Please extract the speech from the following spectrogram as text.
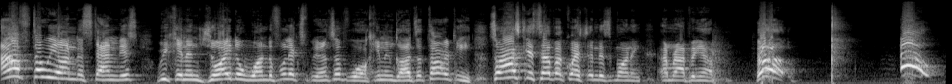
After we understand this, we can enjoy the wonderful experience of walking in God's authority. So ask yourself a question this morning. I'm wrapping up. Oh! Oh!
